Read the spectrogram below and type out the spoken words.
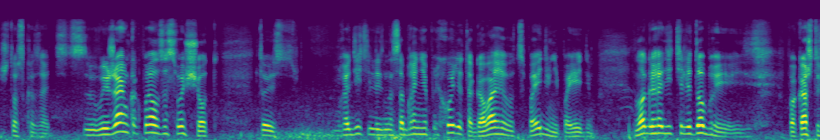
что сказать. Выезжаем, как правило, за свой счет. То есть родители на собрание приходят, оговариваются, поедем, не поедем. Благо родители добрые, пока что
